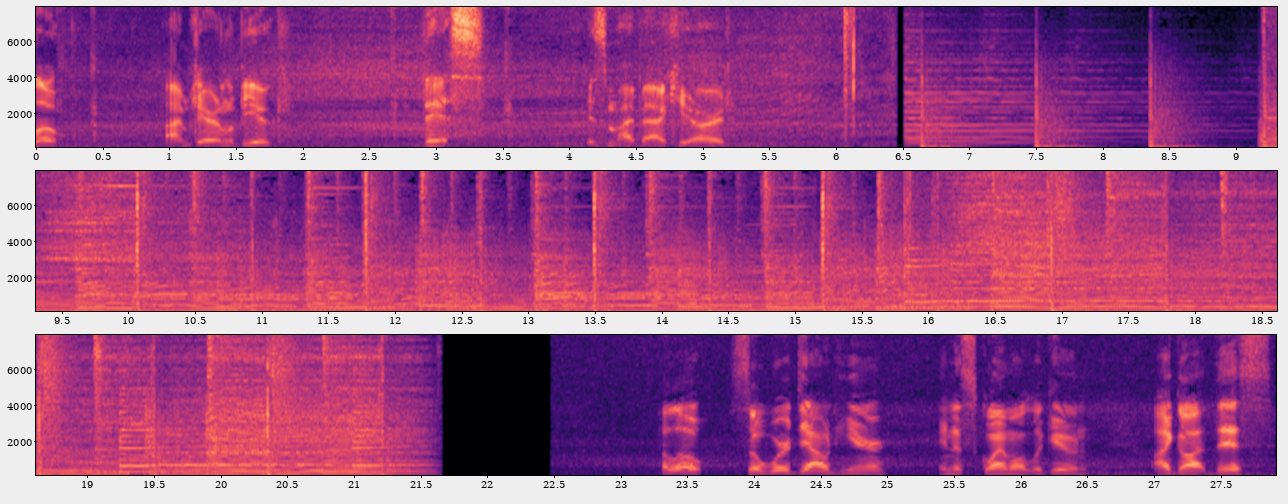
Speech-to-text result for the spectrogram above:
Hello, I'm Darren Lebuke. This is my backyard. Hello, so we're down here in Esquimalt Lagoon. I got this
